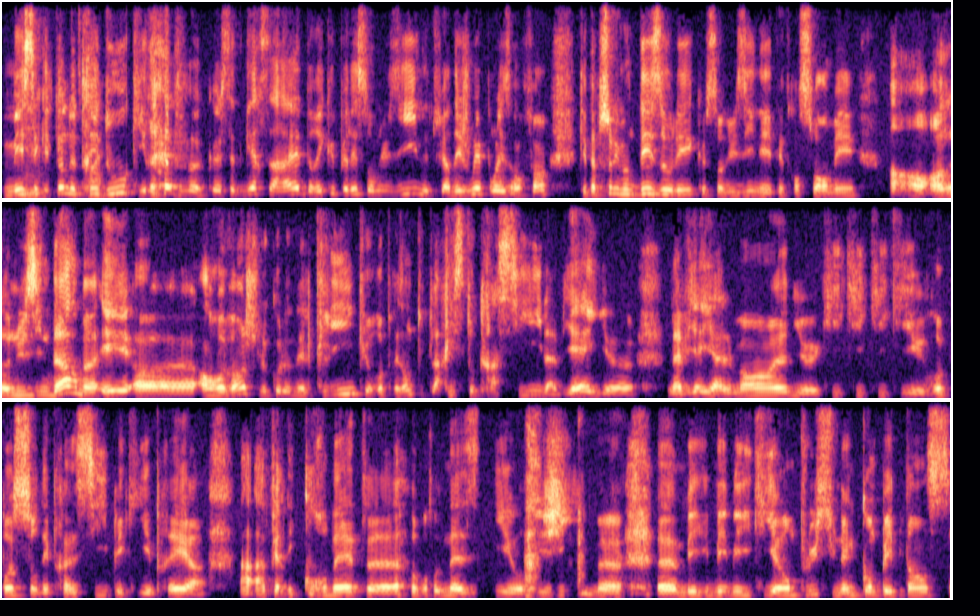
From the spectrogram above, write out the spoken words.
Mais c'est Mm. quelqu'un de très Ouais. doux qui rêve que cette guerre s'arrête, de récupérer son usine et de faire des jouets pour les enfants, qui est absolument désolé que son usine ait été transformée en, en- en une usine d'armes. Et euh, en revanche, le colonel Klink représente toute l'aristocratie, la vieille, euh, la vieille Allemagne euh, qui, qui, qui, qui repose sur des principes et qui est prêt à, à, à faire des courbettes euh, aux nazis et au régime, mais, mais, mais qui a en plus une incompétence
